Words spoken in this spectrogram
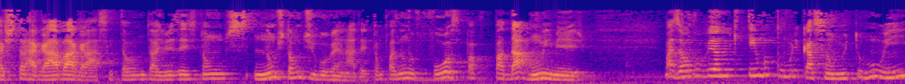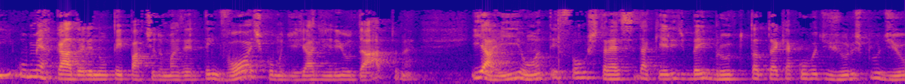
estragar a bagaça. Então, às vezes, eles tão, não estão desgovernados, eles estão fazendo força para dar ruim mesmo. Mas é um governo que tem uma comunicação muito ruim, o mercado ele não tem partido, mas ele tem voz, como já diria o Dato, né? E aí ontem foi um estresse daqueles bem bruto, tanto é que a curva de juros explodiu.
